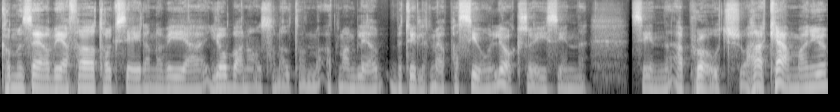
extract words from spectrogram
kommunicera via företagssidan och via jobbannonserna utan att man blir betydligt mer personlig också i sin, sin approach. Och här kan man ju,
